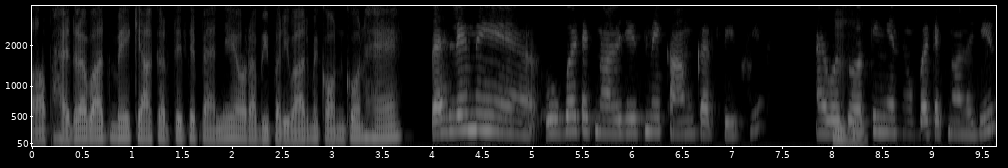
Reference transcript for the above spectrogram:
आप हैदराबाद में क्या करते थे पहले और अभी परिवार में कौन कौन है? पहले मैं ऊबर टेक्नोलॉजीज़ में काम करती थी। I was working in Uber technologies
